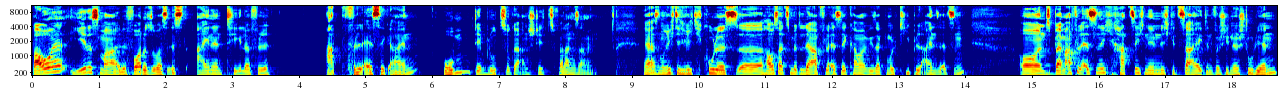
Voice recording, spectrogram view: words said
baue jedes Mal, bevor du sowas isst, einen Teelöffel Apfelessig ein, um den Blutzuckeranstieg zu verlangsamen. Ja, ist ein richtig, richtig cooles äh, Haushaltsmittel. Der Apfelessig kann man, wie gesagt, multiple einsetzen. Und beim Apfelessig hat sich nämlich gezeigt in verschiedenen Studien,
